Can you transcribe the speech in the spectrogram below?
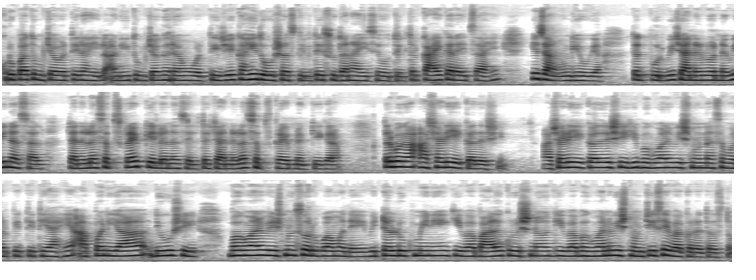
कृपा तुमच्यावरती राहील आणि तुमच्या घरावरती जे काही दोष असतील ते सुद्धा नाहीसे होतील. तर काय करायचं आहे हे जाणून घेऊया. तत्पूर्वी चॅनलवर नवीन असाल चॅनलला सबस्क्राईब केलं नसेल तर चॅनलला सबस्क्राईब नक्की करा. तर बघा आषाढी एकादशी. आषाढी एकादशी ही भगवान विष्णूंना समर्पित तिथी आहे. आपण या दिवशी भगवान विष्णू स्वरूपामध्ये विठ्ठल रुक्मिणी किंवा बाळकृष्ण किंवा भगवान विष्णूंची सेवा करत असतो.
